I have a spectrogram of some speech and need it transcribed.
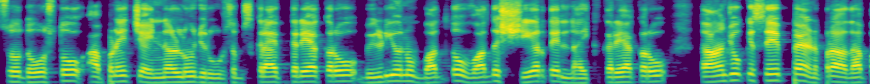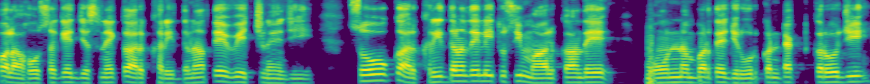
ਸੋ ਦੋਸਤੋ, ਆਪਣੇ ਚੈਨਲ ਨੂੰ ਜਰੂਰ ਸਬਸਕ੍ਰਾਈਬ ਕਰਿਆ ਕਰੋ। ਵੀਡੀਓ ਨੂੰ ਵੱਧ ਤੋਂ ਵੱਧ ਸ਼ੇਅਰ ਤੇ ਲਾਈਕ ਕਰਿਆ ਕਰੋ, ਤਾਂ ਜੋ ਕਿਸੇ ਭੈਣ ਭਰਾ ਦਾ ਭਲਾ ਹੋ ਸਕੇ, ਜਿਸ ਨੇ ਘਰ ਖਰੀਦਣਾ ਤੇ ਵੇਚਣਾ ਜੀ। ਸੋ ਘਰ ਖਰੀਦਣ ਦੇ ਲਈ ਤੁਸੀਂ ਮਾਲਕਾਂ ਦੇ ਫੋਨ ਨੰਬਰ ਤੇ ਜਰੂਰ ਕੰਟੈਕਟ ਕਰੋ ਜੀ।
